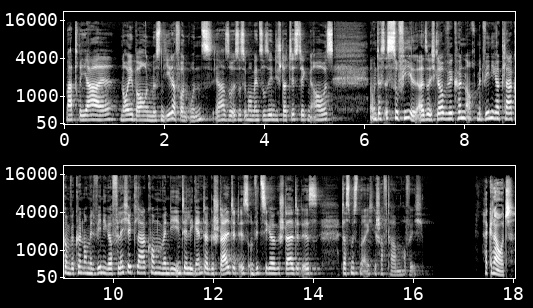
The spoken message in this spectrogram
Material neu bauen müssen, jeder von uns. Ja, so ist es im Moment, so sehen die Statistiken aus. Und das ist zu viel. Also ich glaube, wir können auch mit weniger klarkommen, wir können auch mit weniger Fläche klarkommen, wenn die intelligenter gestaltet ist und witziger gestaltet ist. Das müssten wir eigentlich geschafft haben, hoffe ich. Herr Knaut,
